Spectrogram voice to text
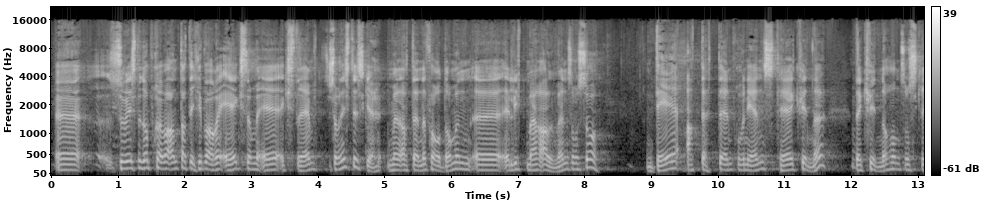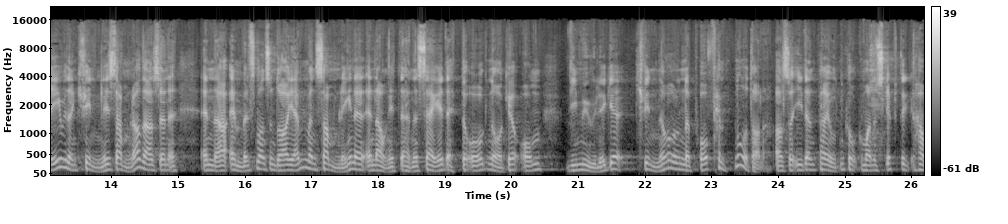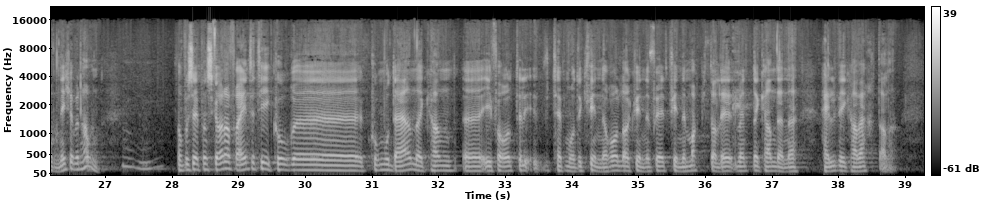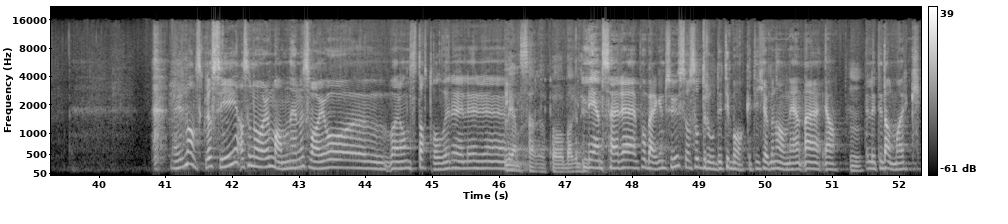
Eh, Så hvis vi da prøver å anta at det ikke bare er jeg som er ekstremt sjåvinistiske, men at denne fordommen eh, er litt mer allmenn som så Det at dette er en proveniens til kvinner Det er kvinnehånd som skriver, det er en kvinnelig samler. Det er altså en, en embetsmann som drar hjem, men samlingen er, er navngitt til henne. Sier dette òg noe om de mulige kvinnerollene på 1500-tallet? Altså i den perioden hvor, hvor manuskriptet havner i København? Man får se På en skala fra 1 til 10, hvor, eh, hvor moderne kan eh, i forhold til, til kvinneroller, kvinnefrihet, kvinnemakt alle elementene kan denne Helvig har vært? Anna? Det er litt vanskelig å si. altså nå var det Mannen hennes var jo Var han stattholder eller eh, Lensherre på Bergenhus. lensherre på Bergenshus, og så dro de tilbake til København igjen. Nei, ja, eller til Danmark.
